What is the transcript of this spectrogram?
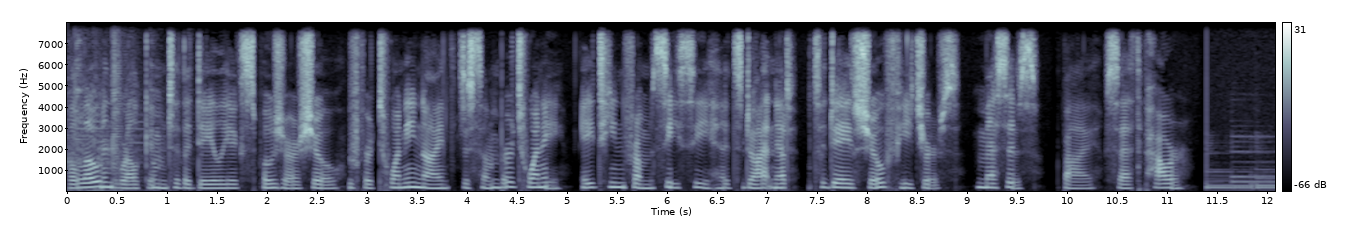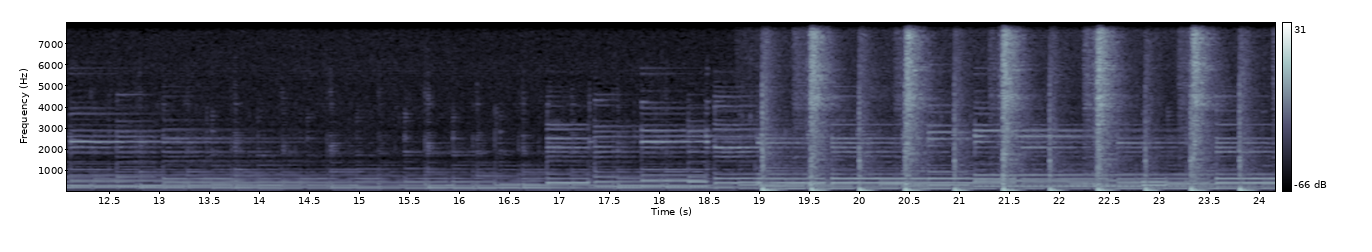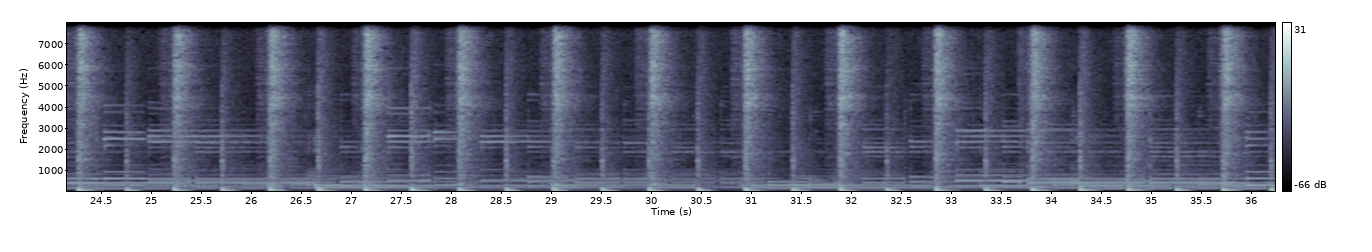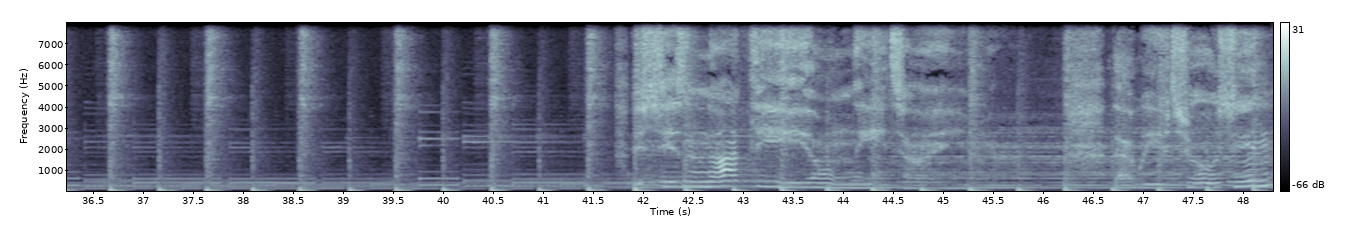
Hello and welcome to the Daily Exposure Show for 29th December 2018 from cchits.net. Today's show features Messes by Seth Power. Not the only time that we've chosen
